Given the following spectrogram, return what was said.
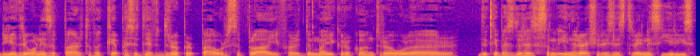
the other one is a part of a capacitive dropper power supply for the microcontroller. The capacitor has some inrush resistor in series,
